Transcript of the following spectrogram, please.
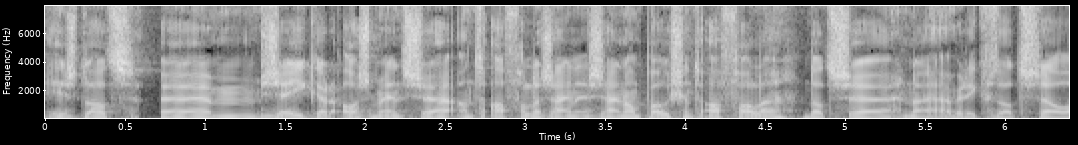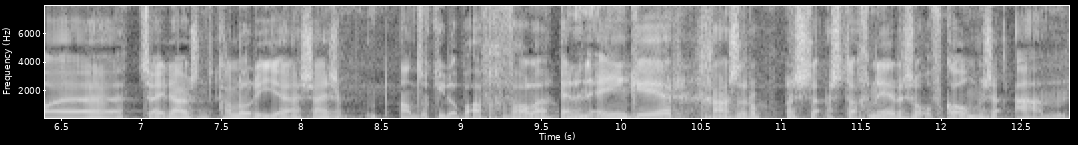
is dat ehm, zeker als mensen aan het afvallen zijn en zijn al een poosje aan het afvallen, dat ze, nou ja, weet ik wat, stel eh 2000 calorieën, zijn ze een aantal kilo op afgevallen. En in één keer gaan ze erop, sta- stagneren ze of komen ze aan.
